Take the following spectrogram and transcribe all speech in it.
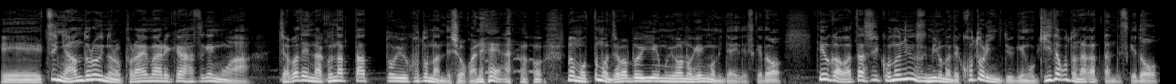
えー、ついに Android のプライマリ開発言語が Java でなくなったということなんでしょうかね。あの、まあ、最も Java VM 用の言語みたいですけど、っていうか私このニュース見るまで Kotlin という言語聞いたことなかったんですけど、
